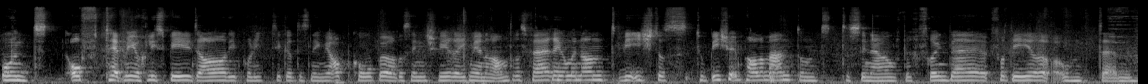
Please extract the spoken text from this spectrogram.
Und oft hat man ja ein das Bild, ah, die Politiker die sind irgendwie abgehoben oder sind schwer irgendwie in einer anderen Sphäre umeinander. Wie ist das, du bist ja im Parlament und das sind auch Freunde von dir. Und, ähm,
